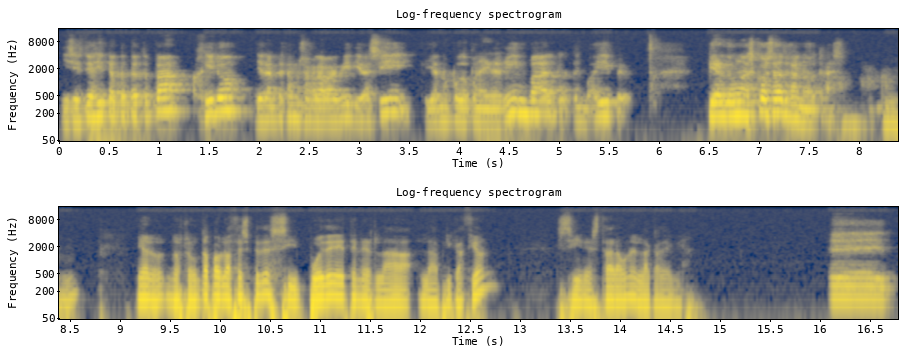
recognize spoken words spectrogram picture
Y si estoy así, ta, ta, ta, ta, ta, giro y ahora empezamos a grabar vídeo así, que ya no puedo poner el gimbal, que lo tengo ahí, pero pierdo unas cosas, gano otras. Mira, nos pregunta Pablo Céspedes si puede tener la, la aplicación sin estar aún en la academia. Eh,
